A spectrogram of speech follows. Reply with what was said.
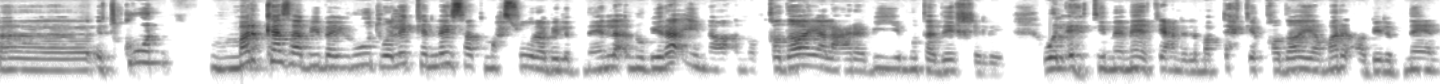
آه، تكون مركزها ببيروت ولكن ليست محصورة بلبنان لأنه برأينا انه القضايا العربية متداخلة والاهتمامات يعني لما بتحكي قضايا مرأة بلبنان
